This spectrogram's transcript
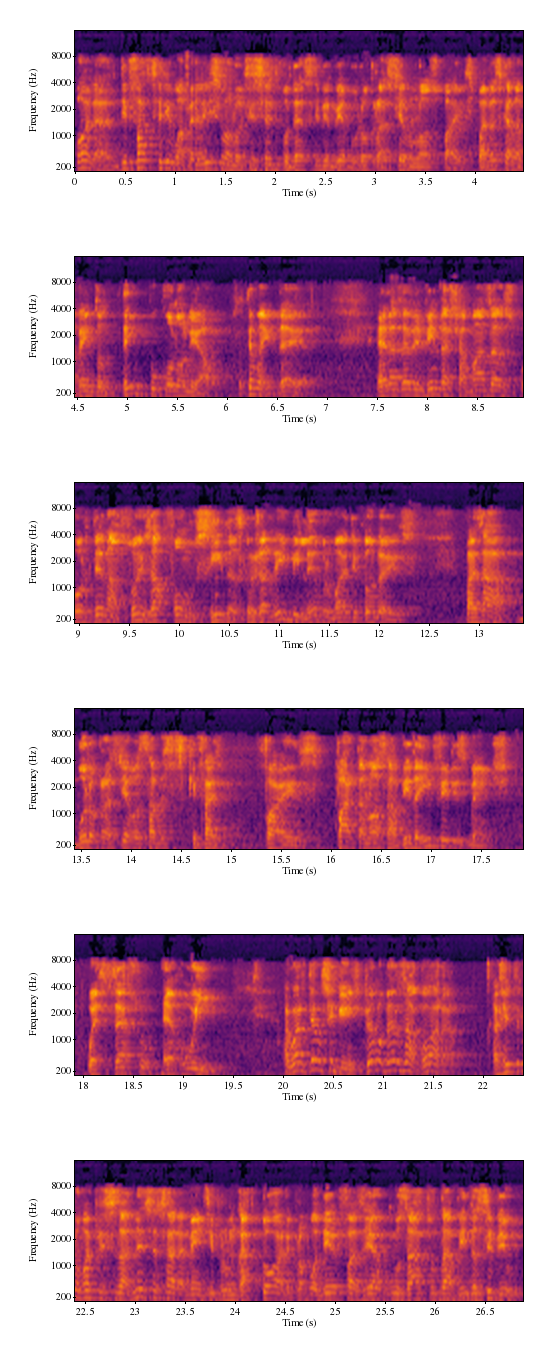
Olha, de fato seria uma belíssima notícia se a gente pudesse diminuir a burocracia no nosso país. Parece que ela vem do tempo colonial. Você tem uma ideia? Ela deve vir das chamadas ordenações afonsinas, que eu já nem me lembro mais de quando é isso. Mas a burocracia, você sabe que faz, faz parte da nossa vida, infelizmente. O excesso é ruim. Agora tem o seguinte: pelo menos agora, a gente não vai precisar necessariamente ir para um cartório para poder fazer alguns atos da vida civil.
